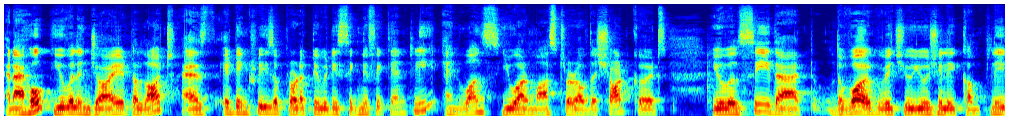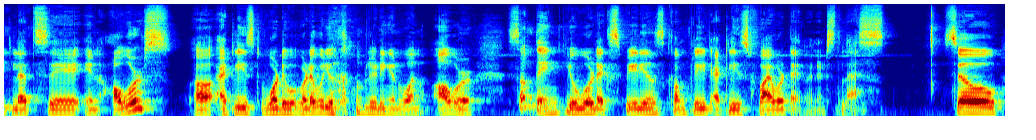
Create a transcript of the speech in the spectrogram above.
and I hope you will enjoy it a lot as it increases the productivity significantly. And once you are master of the shortcuts you will see that the work which you usually complete let's say in hours uh, at least whatever, whatever you're completing in one hour something you would experience complete at least five or ten minutes less. So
